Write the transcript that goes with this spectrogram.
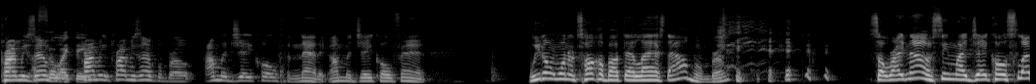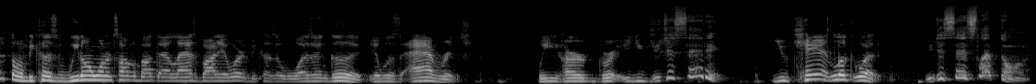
Prime example. like they- prime, prime example, bro. I'm a J Cole fanatic. I'm a J Cole fan. We don't want to talk about that last album, bro. so right now it seemed like J Cole slept on because we don't want to talk about that last body of work because it wasn't good. It was average. We heard great. You You just said it. you can't look what You just said slept on.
